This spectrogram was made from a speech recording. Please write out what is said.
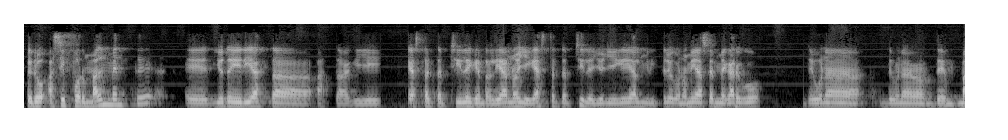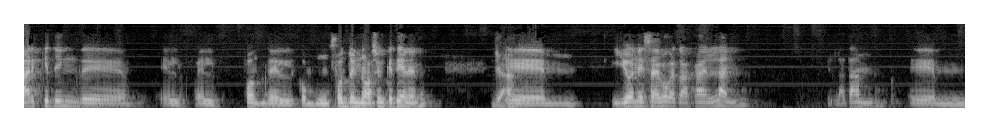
pero así formalmente, eh, yo te diría hasta, hasta que llegué a Startup Chile, que en realidad no llegué a Startup Chile, yo llegué al Ministerio de Economía a hacerme cargo de una, de una, de marketing de el, el del, un fondo de innovación que tienen. Ya. Eh, y yo en esa época trabajaba en LAN, en la TAM, eh,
